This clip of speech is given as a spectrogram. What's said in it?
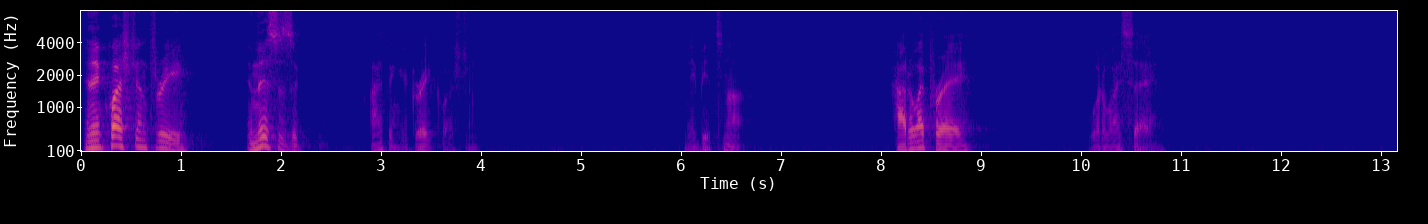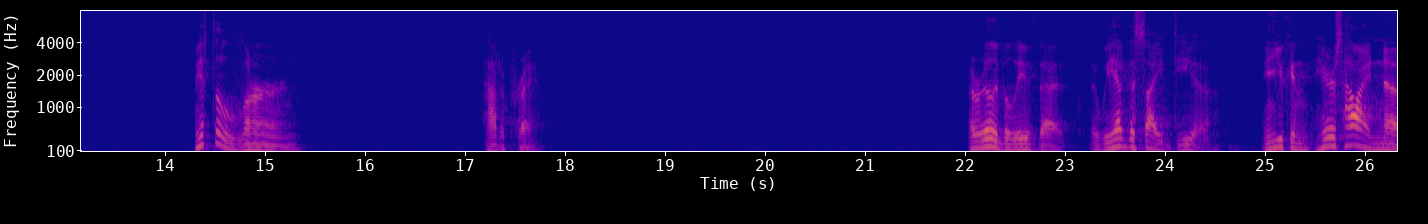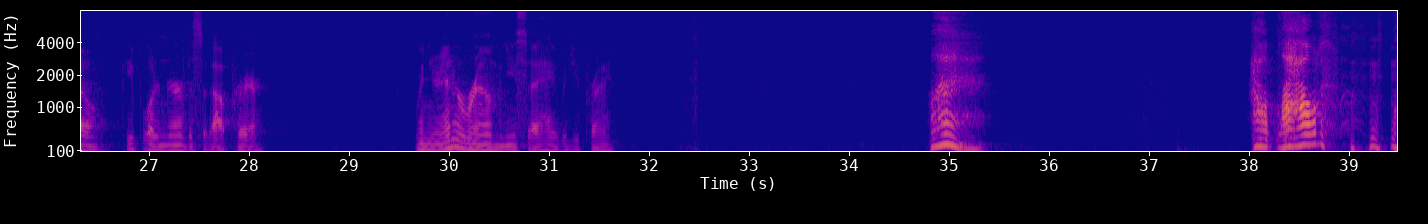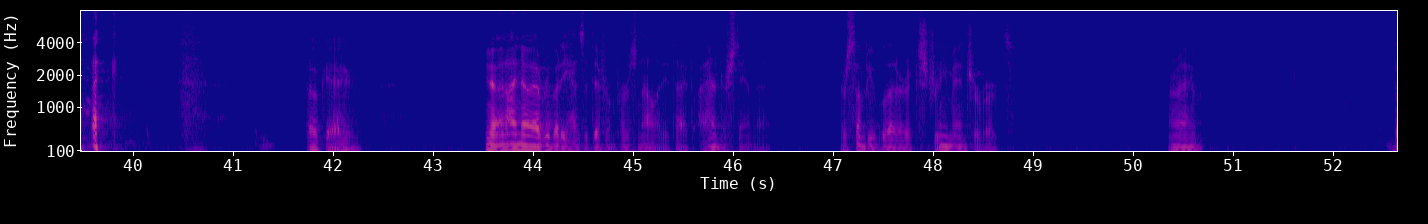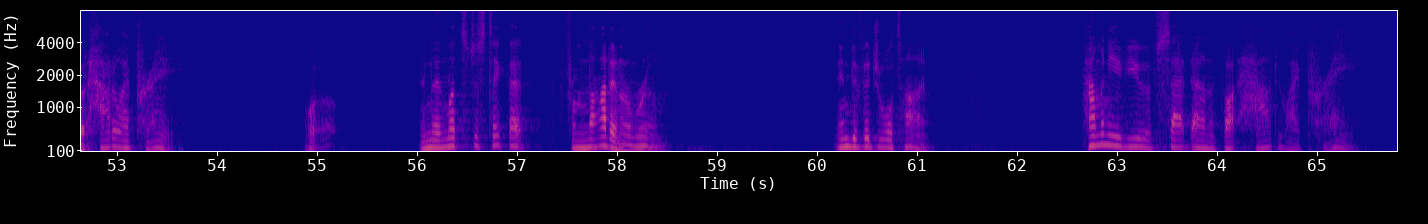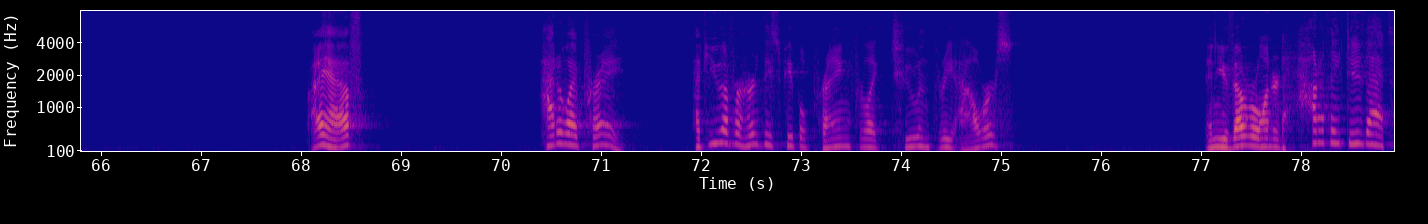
And then question three, and this is, a, I think, a great question. Maybe it's not. How do I pray? What do I say? We have to learn how to pray. I really believe that, that we have this idea, and you can, here's how I know people are nervous about prayer. When you're in a room and you say, hey, would you pray? What? Out loud? like, okay, you know, and I know everybody has a different personality type. I understand that. There's some people that are extreme introverts. All right. But how do I pray? Well, and then let's just take that from not in a room, individual time. How many of you have sat down and thought, how do I pray? I have. How do I pray? Have you ever heard these people praying for like two and three hours? And you've ever wondered, how do they do that?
